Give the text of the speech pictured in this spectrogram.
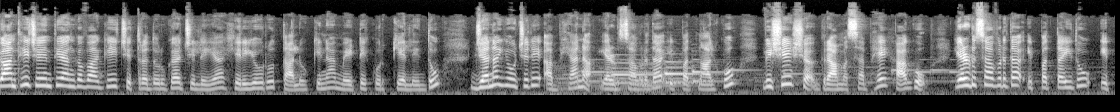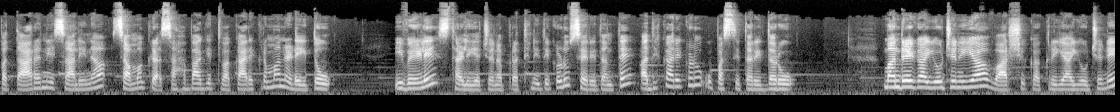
ಗಾಂಧಿ ಜಯಂತಿ ಅಂಗವಾಗಿ ಚಿತ್ರದುರ್ಗ ಜಿಲ್ಲೆಯ ಹಿರಿಯೂರು ತಾಲೂಕಿನ ಮೇಟಿಕುರ್ಕಿಯಲ್ಲಿಂದು ಜನಯೋಜನೆ ಅಭಿಯಾನ ಎರಡು ಸಾವಿರದ ಇಪ್ಪತ್ನಾಲ್ಕು ವಿಶೇಷ ಗ್ರಾಮಸಭೆ ಹಾಗೂ ಎರಡು ಸಾವಿರದ ಇಪ್ಪತ್ತೈದು ಇಪ್ಪತ್ತಾರನೇ ಸಾಲಿನ ಸಮಗ್ರ ಸಹಭಾಗಿತ್ವ ಕಾರ್ಯಕ್ರಮ ನಡೆಯಿತು. ಈ ವೇಳೆ ಸ್ಥಳೀಯ ಜನಪ್ರತಿನಿಧಿಗಳು ಸೇರಿದಂತೆ ಅಧಿಕಾರಿಗಳು ಉಪಸ್ಥಿತರಿದ್ದರು. ಮನ್ರೇಗಾ ಯೋಜನೆಯ ವಾರ್ಷಿಕ ಕ್ರಿಯಾ ಯೋಜನೆ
